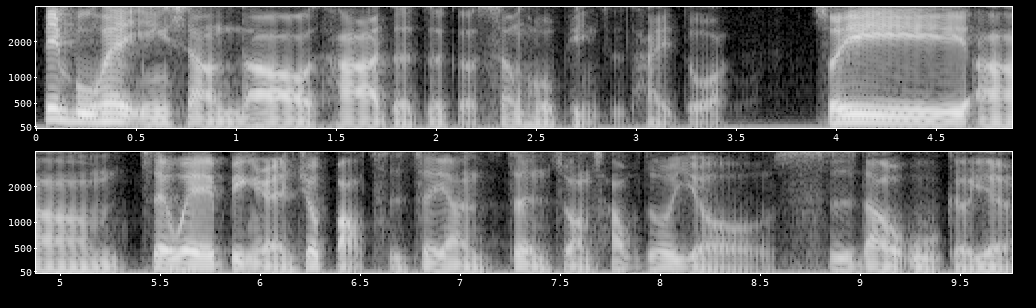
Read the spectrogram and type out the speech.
并不会影响到他的这个生活品质太多，所以嗯这位病人就保持这样症状，差不多有四到五个月，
